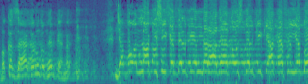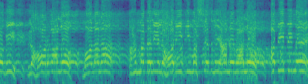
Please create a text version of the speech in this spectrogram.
وقت ضائع کروں تو پھر کہنا۔ جب وہ اللہ کسی کے دل کے اندر آ جائے تو اس دل کی کیا کیفیت ہوگی؟ لاہور والوں مولانا احمد علی لاہوری کی مسجد میں آنے والوں ابھی بھی میں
